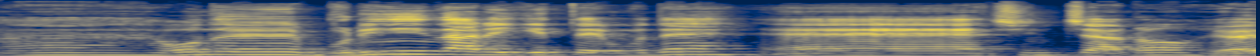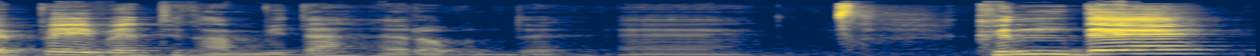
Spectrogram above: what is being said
아, 오늘 무린이 날이기 때문에, 에, 진짜로 10배 이벤트 갑니다, 여러분들. 에. 근데,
